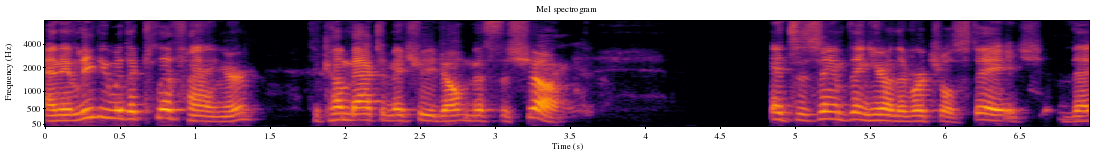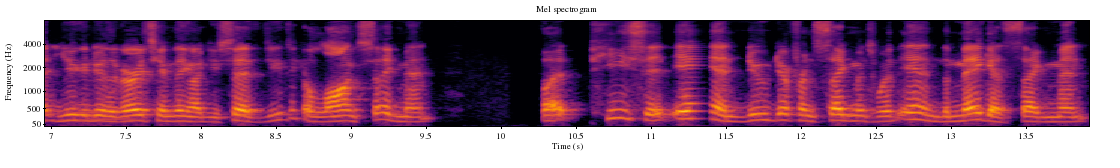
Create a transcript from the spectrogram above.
and they leave you with a cliffhanger to come back to make sure you don't miss the show. It's the same thing here on the virtual stage that you can do the very same thing, like you said. Do you take a long segment, but piece it in, do different segments within the mega segment,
